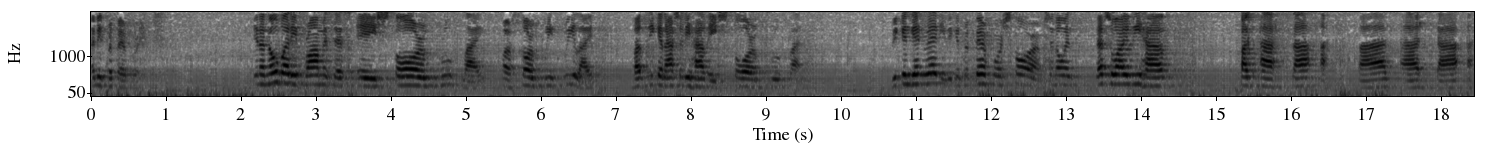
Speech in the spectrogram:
I mean, prepare for it. You know, nobody promises a storm-proof life or storm-free life, but we can actually have a storm-proof life. We can get ready. We can prepare for storms. You know, and that's why we have PAGASA. PAGASA.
